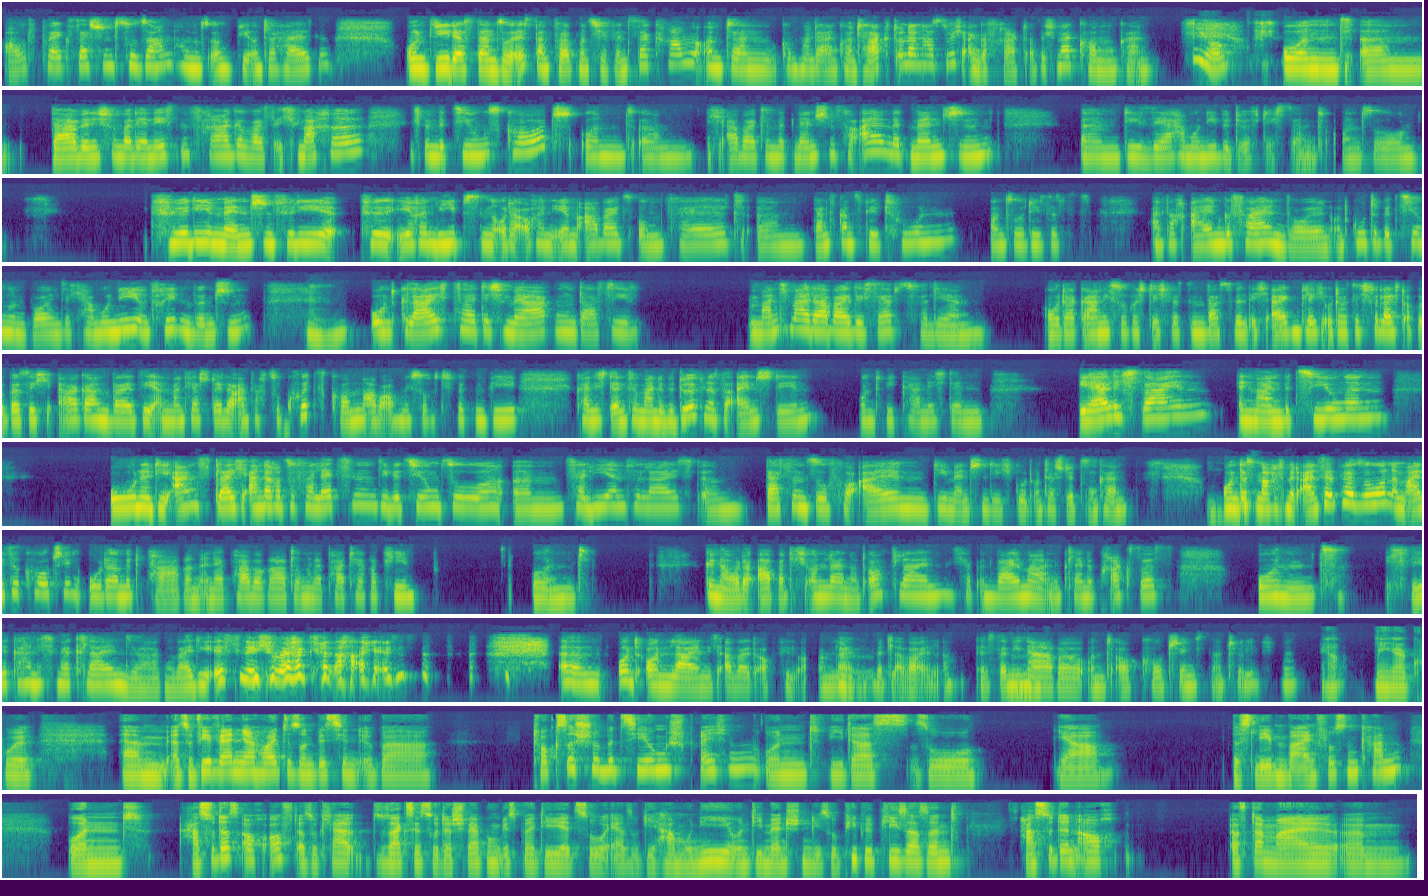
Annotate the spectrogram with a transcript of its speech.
Outbreak-Session zusammen, haben uns irgendwie unterhalten. Und wie das dann so ist, dann folgt man sich auf Instagram und dann kommt man da in Kontakt und dann hast du mich angefragt, ob ich mal kommen kann. Ja. Und ähm, da bin ich schon bei der nächsten Frage, was ich mache. Ich bin Beziehungscoach und ähm, ich arbeite mit Menschen, vor allem mit Menschen, ähm, die sehr harmoniebedürftig sind und so für die Menschen, für die, für ihre Liebsten oder auch in ihrem Arbeitsumfeld ähm, ganz, ganz viel tun und so dieses einfach allen gefallen wollen und gute Beziehungen wollen, sich Harmonie und Frieden wünschen Mhm. und gleichzeitig merken, dass sie manchmal dabei sich selbst verlieren oder gar nicht so richtig wissen, was will ich eigentlich oder sich vielleicht auch über sich ärgern, weil sie an mancher Stelle einfach zu kurz kommen, aber auch nicht so richtig wissen, wie kann ich denn für meine Bedürfnisse einstehen und wie kann ich denn ehrlich sein in meinen Beziehungen, ohne die Angst, gleich andere zu verletzen, die Beziehung zu ähm, verlieren vielleicht. Ähm, das sind so vor allem die Menschen, die ich gut unterstützen kann. Und Mhm. das mache ich mit Einzelpersonen im Einzelcoaching oder mit Paaren in der Paarberatung, in der Paartherapie. Und Genau, da arbeite ich online und offline. Ich habe in Weimar eine kleine Praxis und ich will gar nicht mehr klein sagen, weil die ist nicht mehr klein. Ähm, und online. Ich arbeite auch viel online Mhm. mittlerweile. Mhm. Seminare und auch Coachings natürlich. Ne? Ja, mega cool. Ähm, also wir werden ja heute so ein bisschen über toxische Beziehungen sprechen und wie das so, ja, das Leben beeinflussen kann. Und hast du das auch oft? Also klar, du sagst jetzt so, der Schwerpunkt ist bei dir jetzt so eher so die Harmonie und die Menschen, die so People-Pleaser sind. Hast du denn auch öfter mal ähm,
